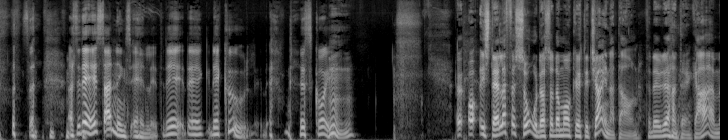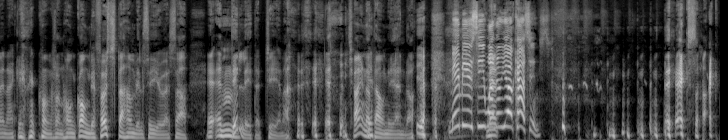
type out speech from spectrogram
Så, alltså det är sanningsenligt, det, det, det är cool, det är skoj. Mm. Och istället för soda så de åker ju till Chinatown. För det är ju det han tänker, ah men han kommer från Hongkong, det första han vill se i USA. En Mm. till litet Kina. Chinatown igen då. Ja. Maybe you see one Men- of your cousins! Exakt.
